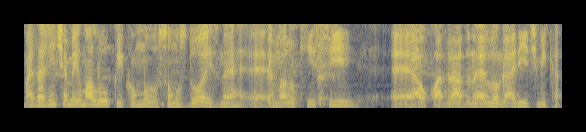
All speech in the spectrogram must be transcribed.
Mas a gente é meio maluco, e como somos dois, né? É, é maluquice é, ao quadrado, né? Logarítmica.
